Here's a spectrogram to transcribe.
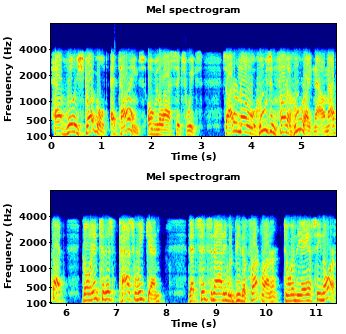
have really struggled at times over the last six weeks. So I don't know who's in front of who right now. I mean, I thought going into this past weekend that Cincinnati would be the front runner to win the AFC North.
